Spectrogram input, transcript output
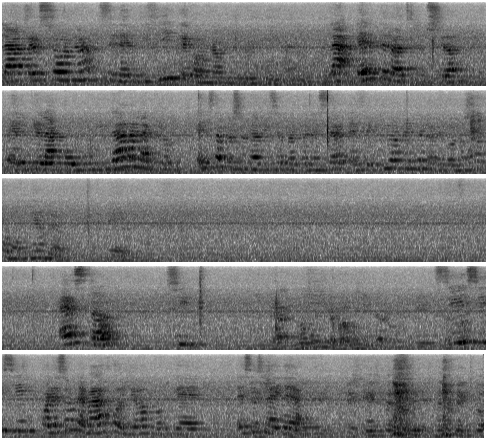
la persona se identifique con una cultura La heteroadscripción, el que la comunidad a la que esta persona dice pertenecer efectivamente la reconozca como miembro de él. Esto, sí. no sé si te podemos interrumpir. Sí, sí, sí, por eso me bajo yo, porque esa es la idea. Es que este, este aspecto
